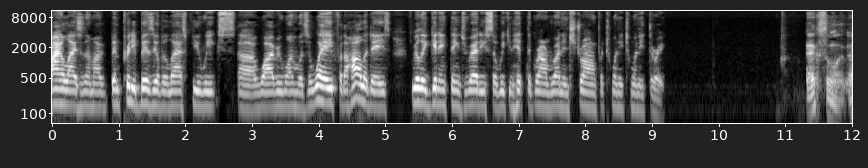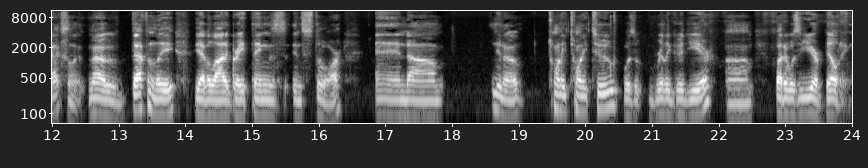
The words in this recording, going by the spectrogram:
finalizing them. I've been pretty busy over the last few weeks uh, while everyone was away for the holidays, really getting things ready so we can hit the ground running strong for 2023. Excellent, excellent. No, definitely, you have a lot of great things in store, and um, you know, 2022 was a really good year, um, but it was a year of building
